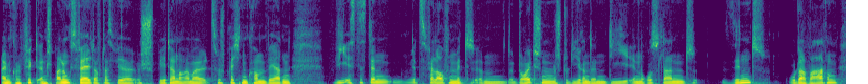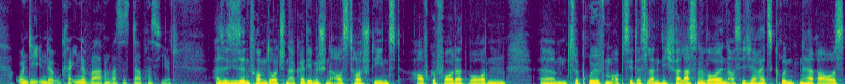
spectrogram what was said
ein Konflikt, ein Spannungsfeld, auf das wir später noch einmal zu sprechen kommen werden. Wie ist es denn jetzt verlaufen mit ähm, deutschen Studierenden, die in Russland sind oder waren und die in der Ukraine waren? Was ist da passiert? Also sie sind vom Deutschen Akademischen Austauschdienst aufgefordert worden, ähm, zu prüfen, ob sie das Land nicht verlassen wollen, aus Sicherheitsgründen heraus.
